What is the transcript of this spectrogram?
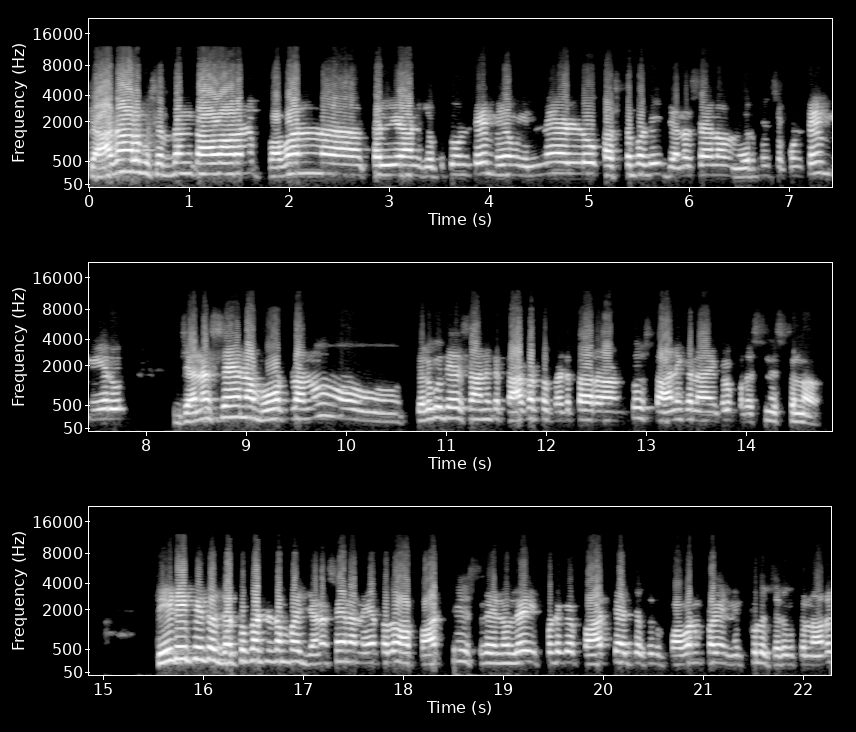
త్యాగాలకు సిద్ధం కావాలని పవన్ కళ్యాణ్ చెబుతుంటే మేము ఇన్నేళ్ళు కష్టపడి జనసేన నిర్మించుకుంటే మీరు జనసేన ఓట్లను తెలుగుదేశానికి తాకట్టు పెడతారా అంటూ స్థానిక నాయకులు ప్రశ్నిస్తున్నారు. టీడీపీతో జట్టు కట్టడంపై జనసేన నేతలు ఆ పార్టీ శ్రేణులే ఇప్పటికే పార్టీ అధ్యక్షుడు పవన్ పై నిప్పులు జరుగుతున్నారు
